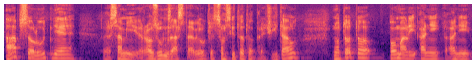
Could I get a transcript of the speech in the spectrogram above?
absolútne sa mi rozum zastavil, keď som si toto prečítal. No toto pomaly ani, ani e,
